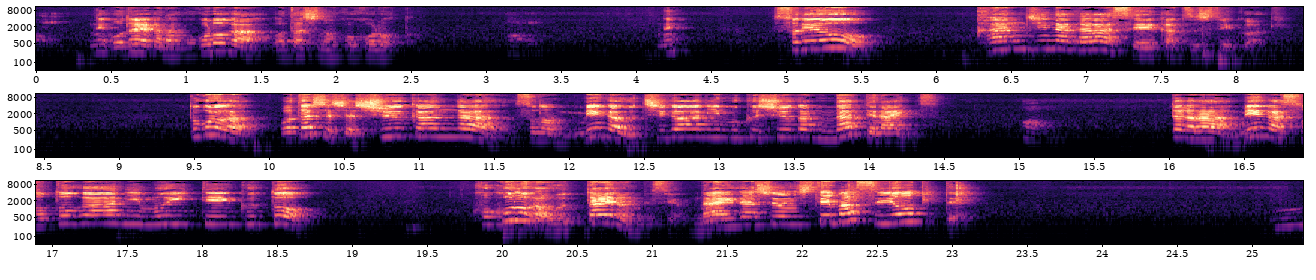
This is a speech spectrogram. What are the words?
はい。ね、穏やかな心が私の心と。はい。ね。それを感じながら生活していくわけ。ところが私たちは習慣がその目が内側に向く習慣になってないんです。はい。だから目が外側に向いていくと心が訴えるんですよ。ないがしろにしてますよってうーんうんうん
